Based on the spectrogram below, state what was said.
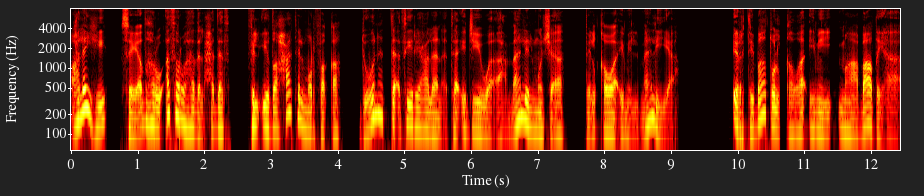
عليه سيظهر أثر هذا الحدث في الإيضاحات المرفقة دون التأثير على نتائج وأعمال المنشأة في القوائم المالية. ارتباط القوائم مع بعضها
